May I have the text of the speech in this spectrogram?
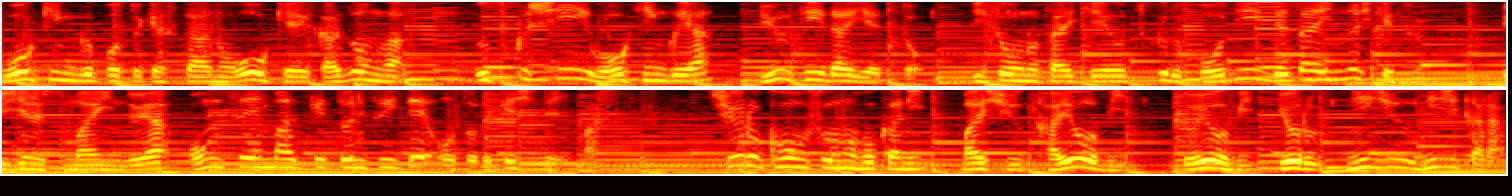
ウォーキングポッドキャスターの OK 画像が美しいウォーキングやビューティーダイエット理想の体型を作るボディデザインの秘訣ビジネスマインドや音声マーケットについてお届けしています。収録放送の他に毎週火曜日土曜日夜22時から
